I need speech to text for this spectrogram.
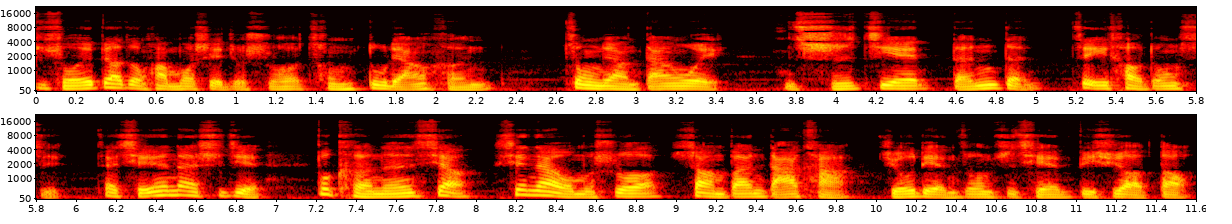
所谓标准化模式，也就是说从度量衡、重量单位、时间等等这一套东西，在前现代世界不可能像现在我们说上班打卡九点钟之前必须要到。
